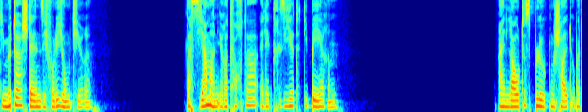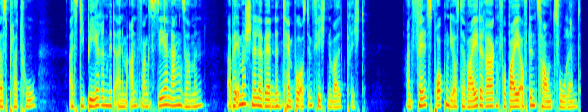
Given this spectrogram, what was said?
Die Mütter stellen sich vor die Jungtiere. Das Jammern ihrer Tochter elektrisiert die Bären. Ein lautes Blöken schallt über das Plateau, als die Bären mit einem anfangs sehr langsamen, aber immer schneller werdenden Tempo aus dem Fichtenwald bricht. An Felsbrocken, die aus der Weide ragen, vorbei auf den Zaun zurennt.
